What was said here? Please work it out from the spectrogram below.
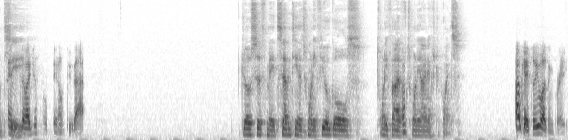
Let's and see. so I just hope they don't do that. Joseph made 17 of 20 field goals, 25 of 29 extra points. Okay, so he wasn't great.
